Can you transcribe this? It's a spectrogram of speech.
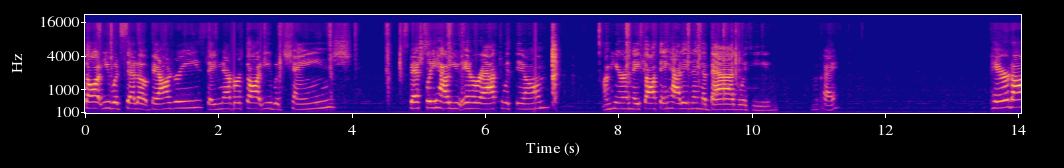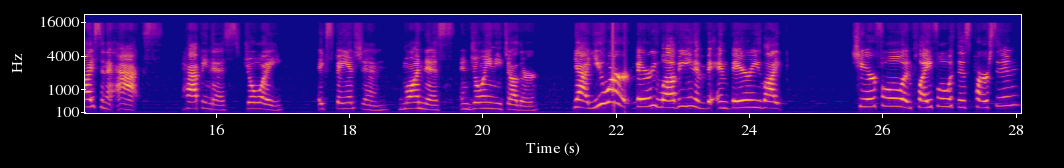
thought you would set up boundaries. They never thought you would change, especially how you interact with them. I'm hearing they thought they had it in the bag with you. Okay. Paradise and an axe. Happiness, joy, expansion, oneness, enjoying each other yeah, you were very loving and, and very like cheerful and playful with this person,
